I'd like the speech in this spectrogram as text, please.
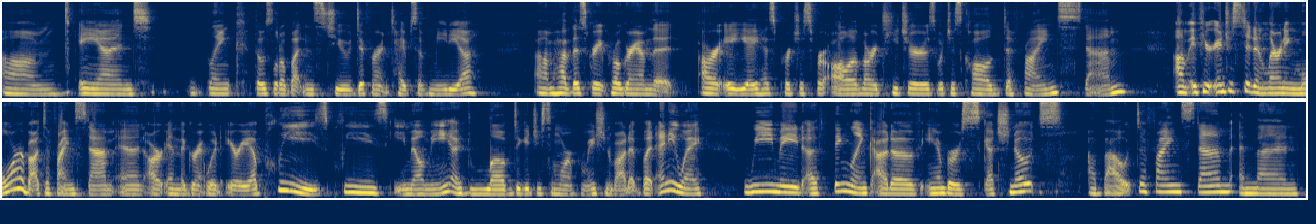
um, and link those little buttons to different types of media. Um, have this great program that our AEA has purchased for all of our teachers, which is called Define STEM. Um, if you're interested in learning more about Define STEM and are in the Grant Wood area, please, please email me. I'd love to get you some more information about it. But anyway, we made a ThingLink out of Amber's sketch notes about Define STEM. And then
